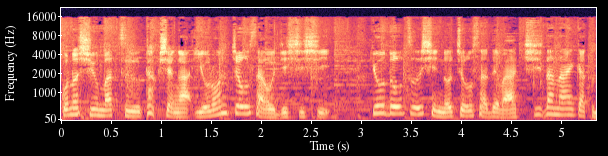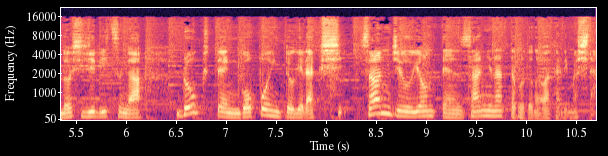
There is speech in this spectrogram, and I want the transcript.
この週末各社が世論調査を実施し共同通信の調査では岸田内閣の支持率が6.5ポイント下落し34.3になったことが分かりました。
